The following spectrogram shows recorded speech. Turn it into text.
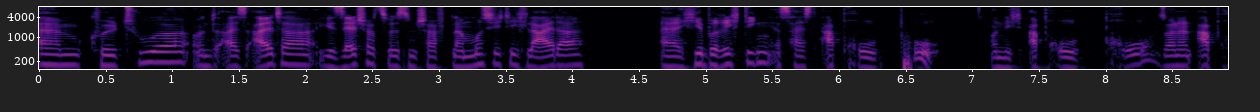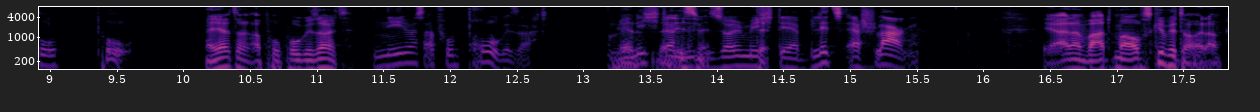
ähm, Kultur- und als alter Gesellschaftswissenschaftler, muss ich dich leider äh, hier berichtigen. Es heißt apropos und nicht apropos, sondern apropos. ich hab doch apropos gesagt. Nee, du hast apropos gesagt. Und Ja, wenn nicht, dann dann soll mich der Blitz erschlagen. Ja, dann warten wir aufs Gewitter heute Abend.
